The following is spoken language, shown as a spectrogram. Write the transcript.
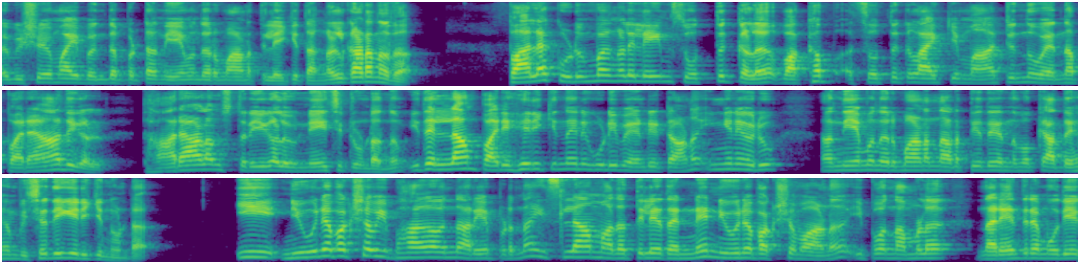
വിഷയവുമായി ബന്ധപ്പെട്ട നിയമനിർമ്മാണത്തിലേക്ക് തങ്ങൾ കടന്നത്. പല കുടുംബങ്ങളിലെയും സ്വത്തുക്കൾ വഖഫ് സ്വത്തുക്കളാക്കി മാറ്റുന്നു എന്ന പരാതികൾ ധാരാളം സ്ത്രീകൾ ഉന്നയിച്ചിട്ടുണ്ടെന്നും ഇതെല്ലാം പരിഹരിക്കുന്നതിന് കൂടി വേണ്ടിയിട്ടാണ് ഇങ്ങനെ ഒരു നിയമനിർമ്മാണം നടത്തിയത് എന്നുമൊക്കെ അദ്ദേഹം വിശദീകരിക്കുന്നുണ്ട്. ഈ ന്യൂനപക്ഷ വിഭാഗം എന്നറിയപ്പെടുന്ന ഇസ്ലാം മതത്തിലെ തന്നെ ന്യൂനപക്ഷമാണ് ഇപ്പോൾ നമ്മൾ നരേന്ദ്രമോദിയെ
